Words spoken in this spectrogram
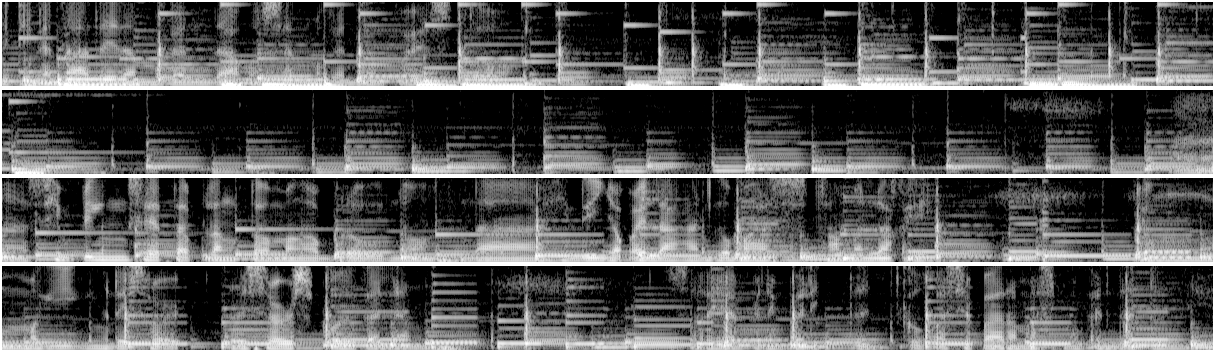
titignan natin ang maganda kung saan magandang pwesto. Simpleng setup lang to mga bro no? Na hindi nyo kailangan gumastos sa malaki. Yung magiging resor- resourceful ka lang. So ayan pinagbaliktad ko kasi para mas maganda dun eh.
